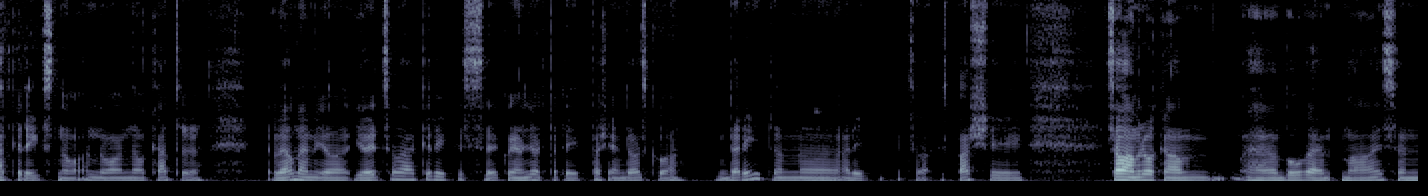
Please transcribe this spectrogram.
atkarīgs no, no, no katra vēlmēm, jo, jo ir cilvēki, arī, kas, kuriem ļoti patīk pašiem daudz ko darīt, un uh, arī cilvēki, kas paši savām rokām uh, būvē mājas, un,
